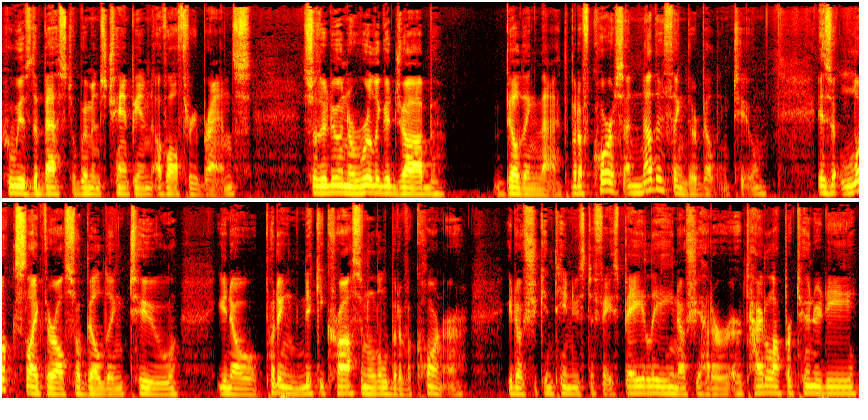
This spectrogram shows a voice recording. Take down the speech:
Who is the best women's champion of all three brands? So they're doing a really good job building that. But of course, another thing they're building to is it looks like they're also building to, you know, putting Nikki Cross in a little bit of a corner. You know, she continues to face Bayley You know, she had her, her title opportunity.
